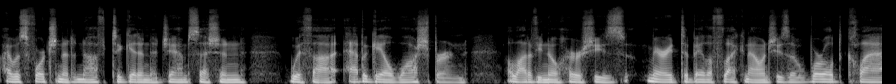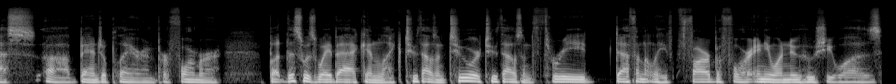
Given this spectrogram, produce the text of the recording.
I was fortunate enough to get in a jam session with uh, Abigail Washburn. A lot of you know her. She's married to Bela Fleck now, and she's a world class uh, banjo player and performer. But this was way back in like 2002 or 2003, definitely far before anyone knew who she was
